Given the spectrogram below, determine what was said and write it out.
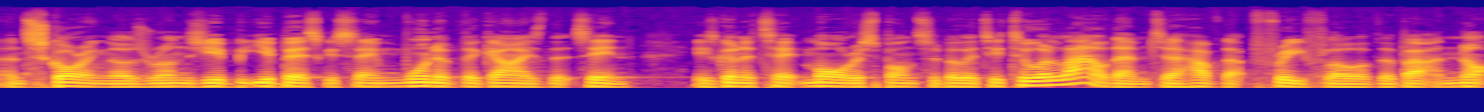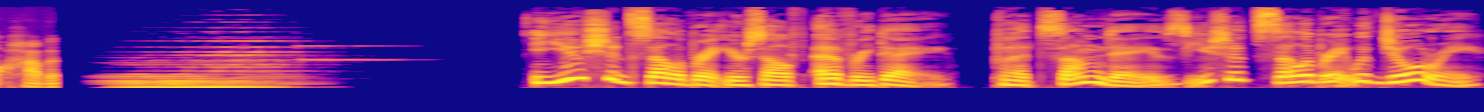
and scoring those runs? You're basically saying one of the guys that's in is going to take more responsibility to allow them to have that free flow of the bat and not have a. You should celebrate yourself every day, but some days you should celebrate with jewelry.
